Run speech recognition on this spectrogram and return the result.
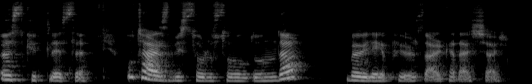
öz kütlesi. Bu tarz bir soru sorulduğunda böyle yapıyoruz arkadaşlar.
